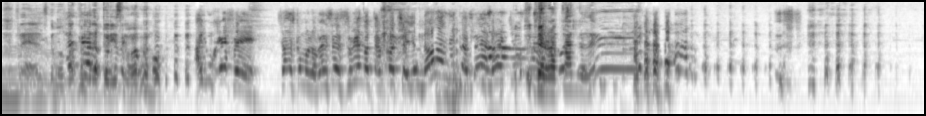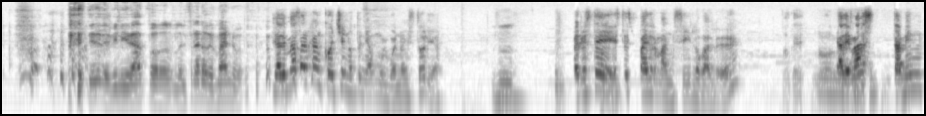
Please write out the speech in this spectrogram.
Sí, es como ¿Sabes Batman Turismo. juego, como, hay un jefe. ¿Sabes cómo lo vences? Subiéndote al coche. Y yo, no, maldita sea, no. Yo Derrapando, coche". ¿eh? Tiene debilidad por el freno de mano. Y además Arkham Coche no tenía muy buena historia. Pero este, este Spider-Man sí lo vale, ¿eh? Ok. lo- lo Además. También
